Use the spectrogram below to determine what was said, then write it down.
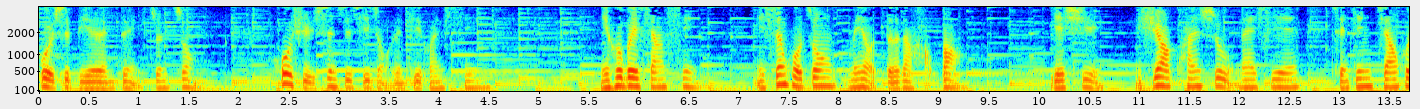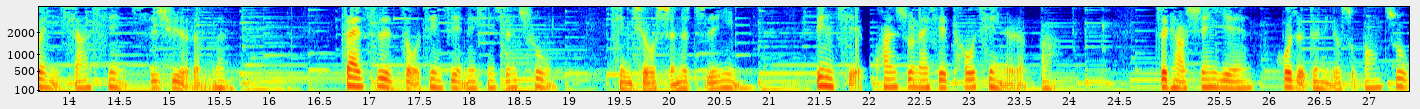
或者是别人对你尊重，或许甚至是一种人际关系。你会不会相信，你生活中没有得到好报？也许你需要宽恕那些曾经教会你相信失去的人们。再次走进自己内心深处，请求神的指引，并且宽恕那些偷窃你的人吧。这条宣言或者对你有所帮助。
